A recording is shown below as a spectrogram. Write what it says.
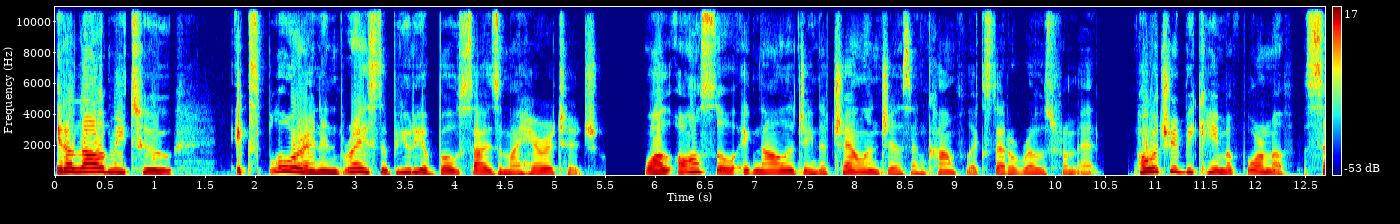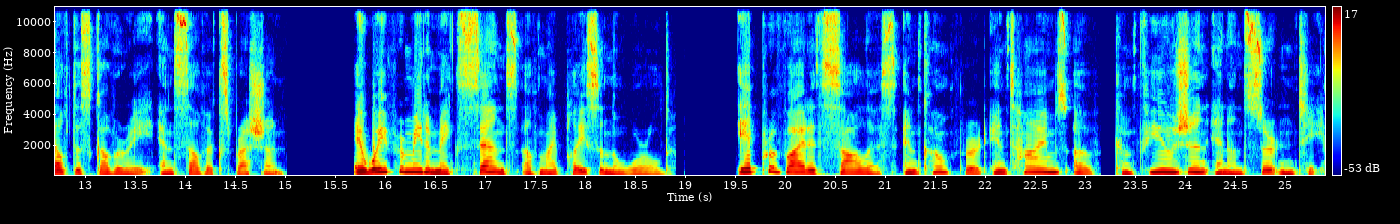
It allowed me to explore and embrace the beauty of both sides of my heritage, while also acknowledging the challenges and conflicts that arose from it. Poetry became a form of self discovery and self expression, a way for me to make sense of my place in the world. It provided solace and comfort in times of confusion and uncertainty,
